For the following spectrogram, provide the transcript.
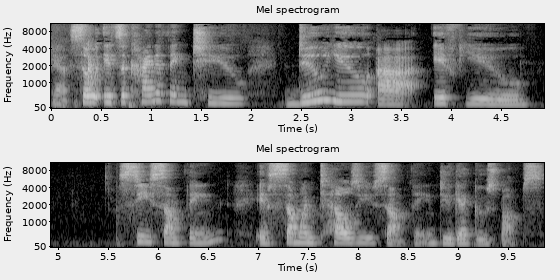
Yeah. So it's a kind of thing to do you uh if you see something, if someone tells you something, do you get goosebumps?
